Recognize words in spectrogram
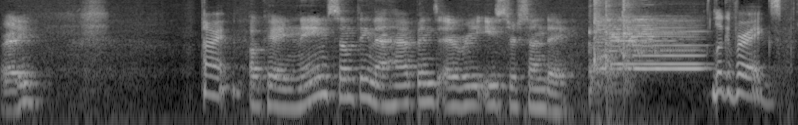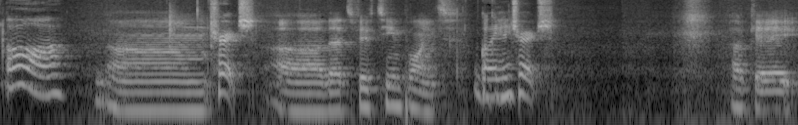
Ready? All right. Okay, name something that happens every Easter Sunday. Looking for eggs. Aw. Um, Church. uh, that's 15 points. Going Okay. to church. Okay,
